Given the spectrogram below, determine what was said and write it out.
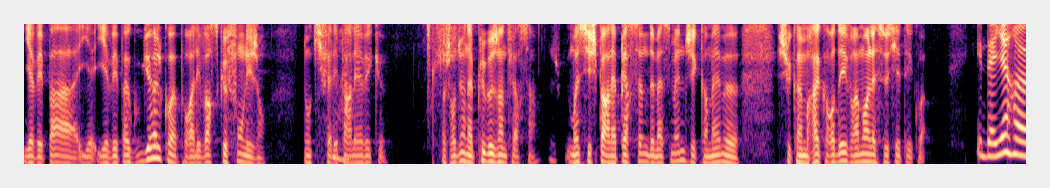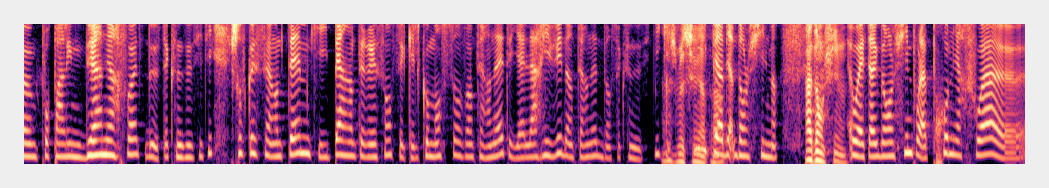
Il n'y avait, pas- il y avait pas Google, quoi, pour aller voir ce que font les gens. Donc, il fallait parler avec eux. Aujourd'hui, on n'a plus besoin de faire ça. Moi, si je parle à personne de ma semaine, j'ai quand même, euh, je suis quand même raccordé vraiment à la société, quoi. Et d'ailleurs, euh, pour parler une dernière fois de Sex and the City, je trouve que c'est un thème qui est hyper intéressant, c'est qu'elle commence sans Internet et il y a l'arrivée d'Internet dans Sex and the City qui Ah, je me est souviens hyper pas. bien dans le film. Ah, dans le film. Ouais, c'est vrai que dans le film, pour la première fois, euh,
